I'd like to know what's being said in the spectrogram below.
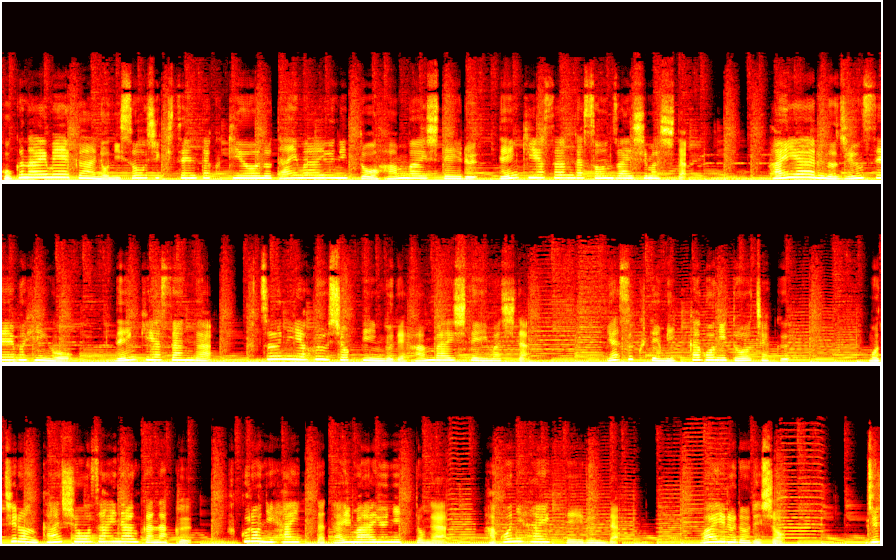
国内メーカーの2層式洗濯機用のタイマーユニットを販売している電気屋さんが存在しました。ハイアールの純正部品を電気屋さんが普通に Yahoo ショッピングで販売していました。安くて3日後に到着。もちろん干渉剤なんかなく、袋に入ったタイマーユニットが箱に入っているんだ。ワイルドでしょ。樹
